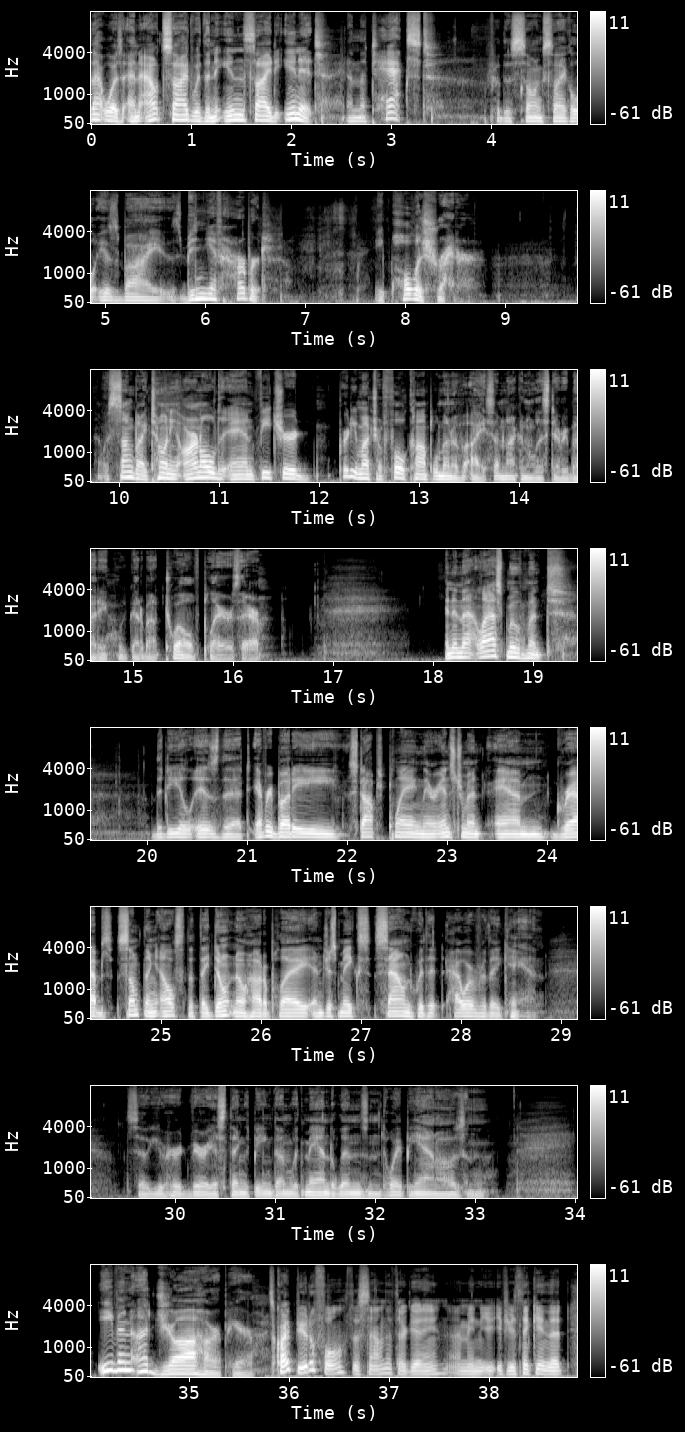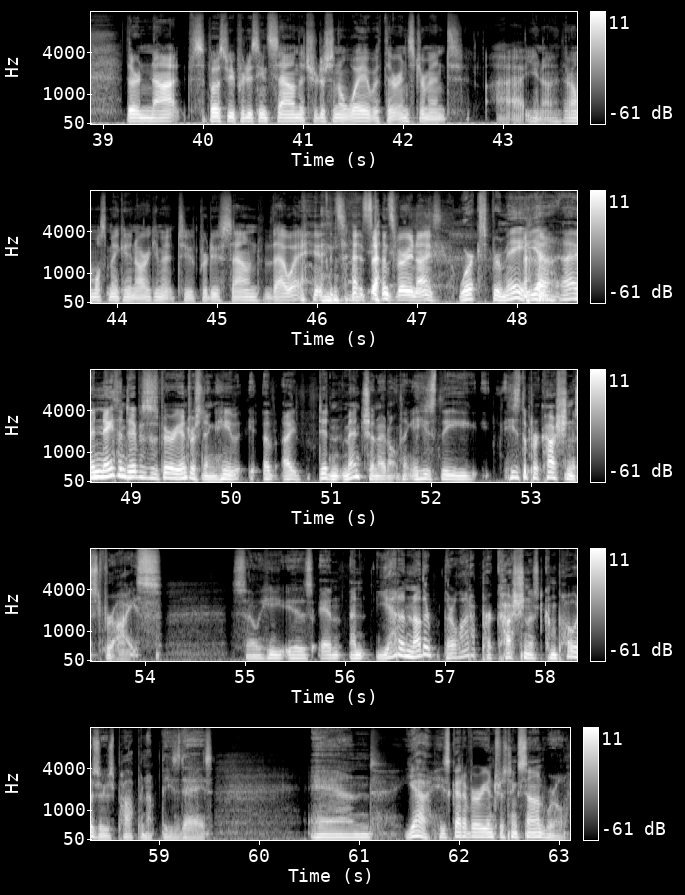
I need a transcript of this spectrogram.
That was An Outside with an Inside in It, and the text for this song cycle is by Zbigniew Herbert, a Polish writer. That was sung by Tony Arnold and featured pretty much a full complement of ICE. I'm not going to list everybody. We've got about 12 players there. And in that last movement, the deal is that everybody stops playing their instrument and grabs something else that they don't know how to play and just makes sound with it however they can. So you heard various things being done with mandolins and toy pianos and even a jaw harp here. It's quite beautiful, the sound that they're getting. I mean, if you're thinking that they're not supposed to be producing sound the traditional way with their instrument, uh, you know, they're almost making an argument to produce sound that way. it sounds very nice. Works for me, yeah. Uh, Nathan Davis is very interesting. He, uh, I didn't mention, I don't think he's the he's the percussionist for ICE. So he is, and, and yet another, there are a lot of percussionist composers popping up these days. And yeah, he's got a very interesting sound world.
